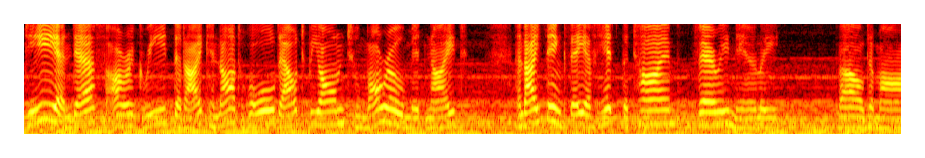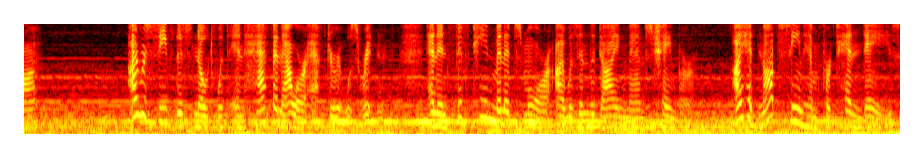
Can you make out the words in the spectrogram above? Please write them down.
D and F are agreed that I cannot hold out beyond tomorrow midnight, and I think they have hit the time very nearly. Valdemar. I received this note within half an hour after it was written, and in fifteen minutes more I was in the dying man's chamber. I had not seen him for ten days,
